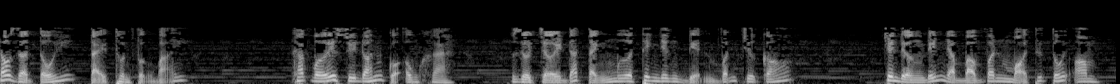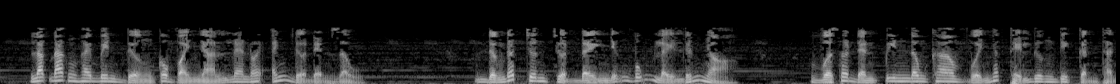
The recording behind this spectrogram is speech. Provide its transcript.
Sáu giờ tối tại thôn Phượng Bãi. Khác với suy đoán của ông Kha, dù trời đã tạnh mưa thế nhưng điện vẫn chưa có. Trên đường đến nhà bà Vân mọi thứ tối om, lác đác hai bên đường có vài nhà le lói ánh lửa đèn dầu. Đường đất trơn trượt đầy những vũng lầy lớn nhỏ. Vừa soi đèn pin đông Kha vừa nhắc thể lương đi cẩn thận.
